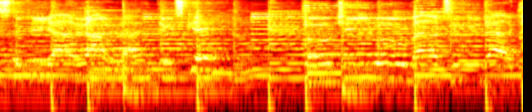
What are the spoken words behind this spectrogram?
ストピアアラディスケート時を待つだけ。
